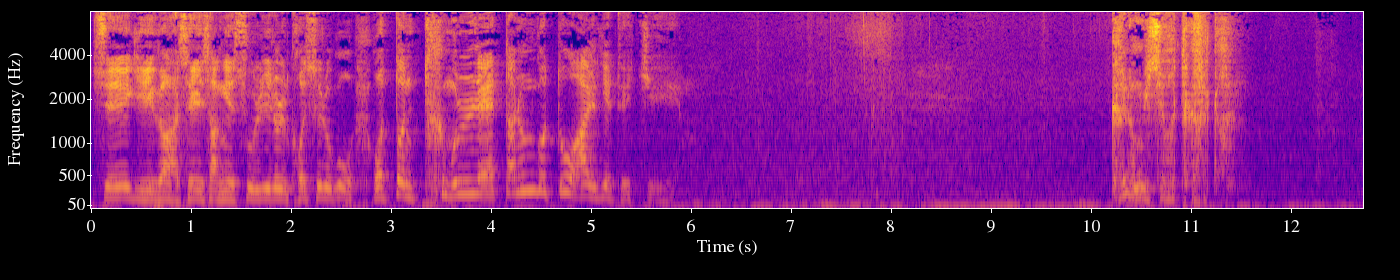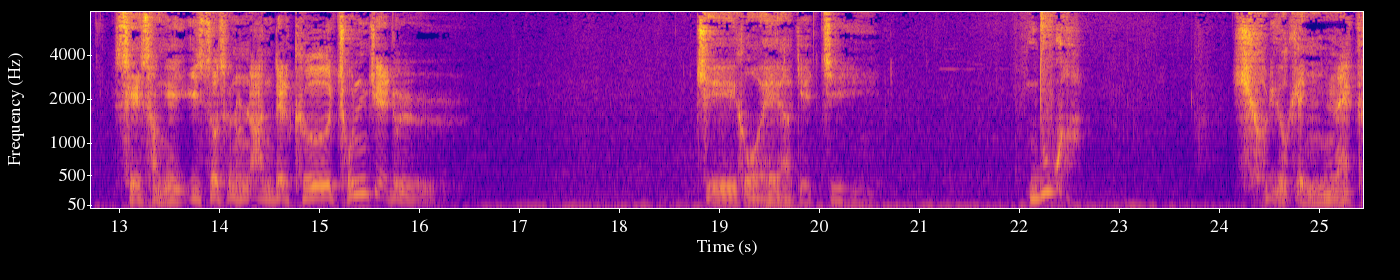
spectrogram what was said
쇠기가 세상의 순리를 거스르고 어떤 틈을 냈다는 것도 알게 됐지. 그럼 이제 어떡할까? 세상에 있어서는 안 될 그 존재를 제거해야겠지. 누가? 혈육의 내가.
